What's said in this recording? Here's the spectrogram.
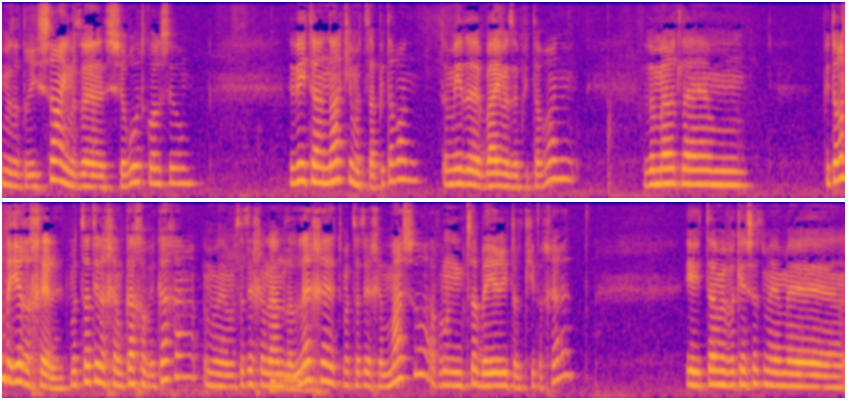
עם איזו דרישה, עם איזה שירות כלשהו, והיא טענה כי מצאה פתרון. תמיד אה, באה עם איזה פתרון, ואומרת להם, פתרון בעיר אחרת. מצאתי לכם ככה וככה, מצאתי לכם לאן ללכת, מצאתי לכם משהו, אבל הוא נמצא בעיר איטלקית אחרת. היא הייתה מבקשת מהם אה,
